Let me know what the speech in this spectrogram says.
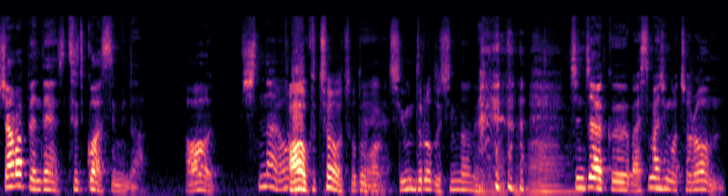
웍더문의 Shut Up and Dance 듣고 왔습니다. 어, 신나요. 아, 그쵸. 저도 네. 막 지금 들어도 신나네요. 아. 진짜 그 말씀하신 것처럼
